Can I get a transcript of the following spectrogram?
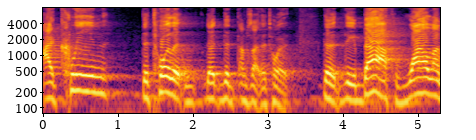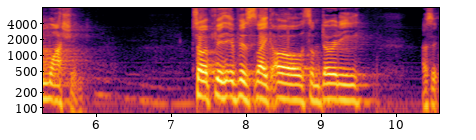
I clean the toilet. The, the, I'm sorry, the toilet, the the bath while I'm washing. So if it, if it's like oh some dirty, I said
